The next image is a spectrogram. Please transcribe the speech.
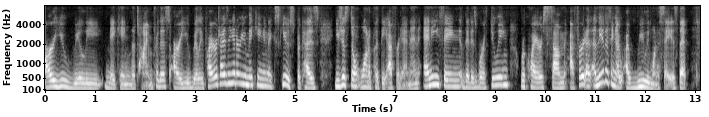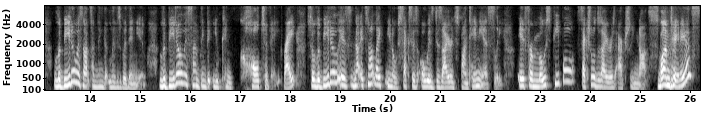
are you really making the time for this? Are you really prioritizing it? Or are you making an excuse because you just don't want to put the effort in? And anything that is worth doing requires some effort. And, and the other thing I, I really want to say is that libido is not something that lives within you. Libido is something that you can cultivate, right? So libido is not, it's not like, you know, sex is always desired spontaneously it, for most people, sexual desire is actually not spontaneous.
